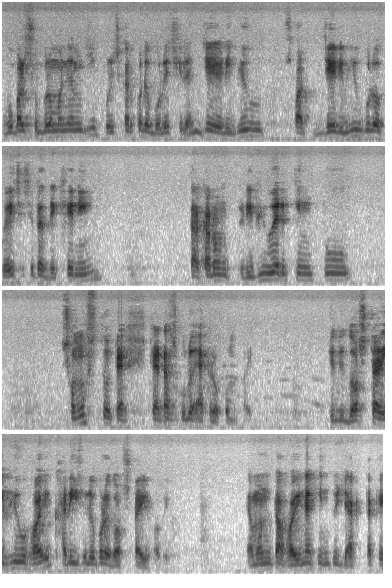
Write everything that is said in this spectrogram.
গোপাল সুব্রমণিয়ামজি পরিষ্কার করে বলেছিলেন যে রিভিউ যে রিভিউগুলো হয়েছে সেটা দেখে নিন। তার কারণ রিভিউয়ের কিন্তু সমস্ত স্ট্যাটাসগুলো একরকম হয়। যদি দশটা রিভিউ হয়, খারিজ হলে পরে দশটাই হবে। এমনটা হয় না কিন্তু যে একটাকে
